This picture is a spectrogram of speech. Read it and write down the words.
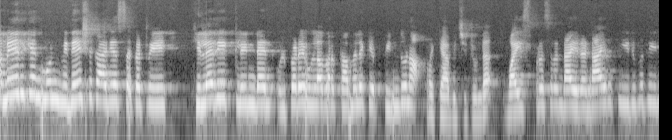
അമേരിക്കൻ മുൻ വിദേശകാര്യ സെക്രട്ടറി ഹിലരി ക്ലിന്റൺ ഉൾപ്പെടെയുള്ളവർ കമലയ്ക്ക് പിന്തുണ പ്രഖ്യാപിച്ചിട്ടുണ്ട്. വൈസ് പ്രസിഡന്റായി രണ്ടായിരത്തി ഇരുപതിൽ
